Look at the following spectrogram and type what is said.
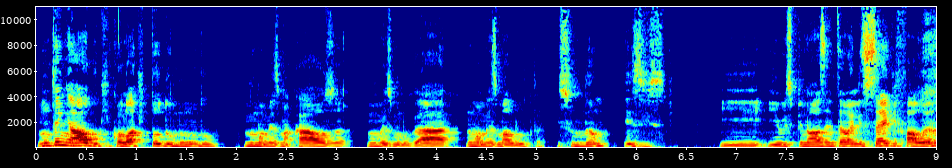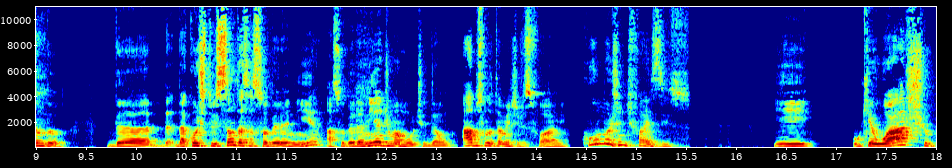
Não tem algo que coloque todo mundo numa mesma causa, num mesmo lugar, numa mesma luta. Isso não existe. E, e o Spinoza, então, ele segue falando da, da, constituição dessa soberania, a soberania de uma multidão absolutamente disforme. Como a gente faz isso? E o que eu acho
